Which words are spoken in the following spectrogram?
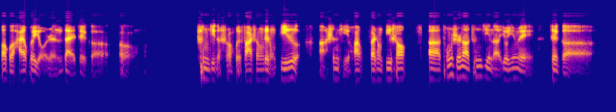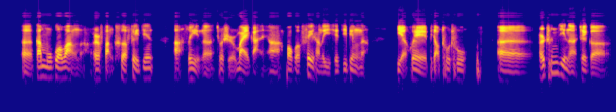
包括还会有人在这个呃春季的时候会发生这种低热啊，身体发发生低烧，呃同时呢春季呢又因为这个呃肝木过旺呢而反克肺金。啊，所以呢，就是外感呀，包括肺上的一些疾病呢，也会比较突出。呃，而春季呢，这个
